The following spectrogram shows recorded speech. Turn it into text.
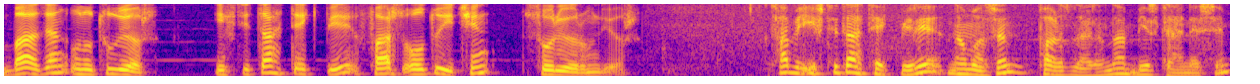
Bazen unutuluyor. İftitah tekbiri farz olduğu için soruyorum diyor. Tabi iftitah tekbiri namazın farzlarından bir tanesi.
